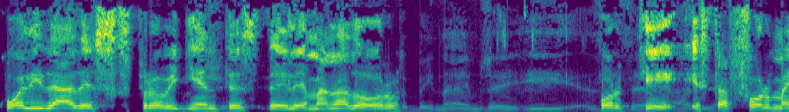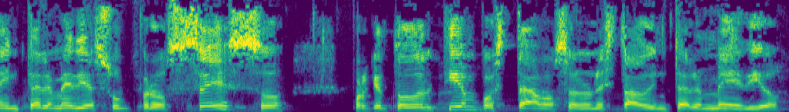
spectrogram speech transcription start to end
cualidades provenientes del emanador, porque esta forma intermedia es un proceso, porque todo el tiempo estamos en un estado intermedio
